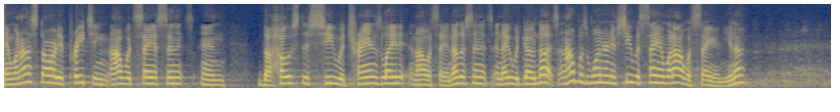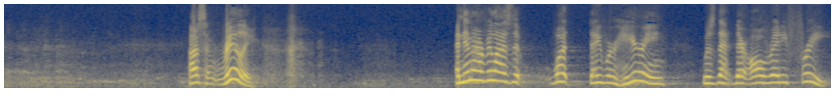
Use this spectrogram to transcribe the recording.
And when I started preaching, I would say a sentence, and the hostess, she would translate it, and I would say another sentence, and they would go nuts. And I was wondering if she was saying what I was saying, you know? I said, Really? And then I realized that what they were hearing was that they're already free.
